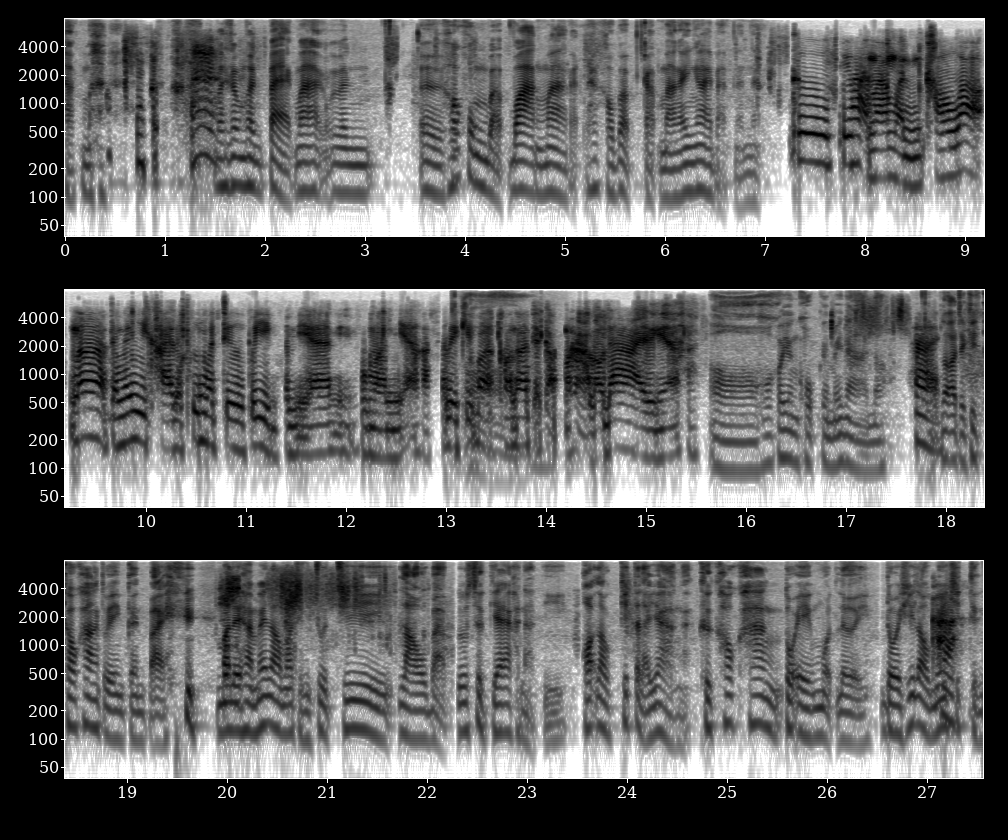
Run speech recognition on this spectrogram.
ทักมา มันมันแปลกมากมัน เออเขาคงแบบว่างมากอะถ้าเขาแบบกลับมาง่าย ๆ แบบนั้นนะ คือที่ผ่านมาเหมือนเขาว่าน่าจะไม่มีใครแล้วเพิ่งมาเจอผู้หญิงคนเนี้ยนี่ประมาณเนี้ยค่ะก็เลยคิดว่าเขาน่าจะกลับมาหาเราได้อะไรเงี้ยค่ะอ๋อเขาก็ยังคบกันไม่นานเนาะใช่เราอาจจะคิดเข้าข้างตัวเองเกินไป มันเลยทำให้เรามาถึงจุดที่เราแบบรู้สึกแย่ขนาดนี้ เพราะเราคิดแต่ละอย่างอะคือเข้าข้างตัวเองหมดเลย โดยที่เราไม่คิดถึง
